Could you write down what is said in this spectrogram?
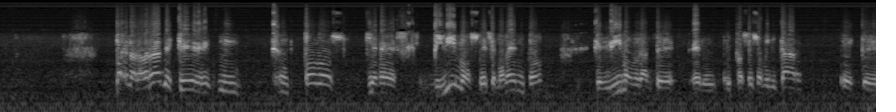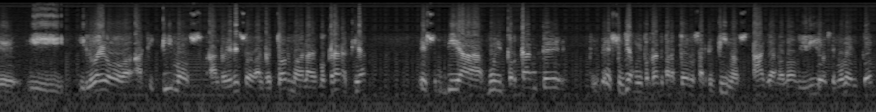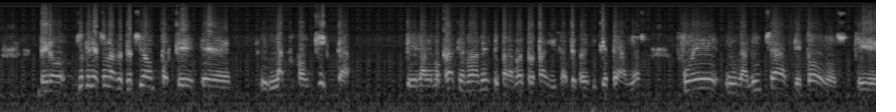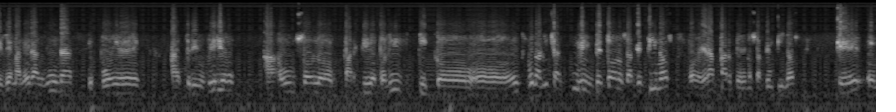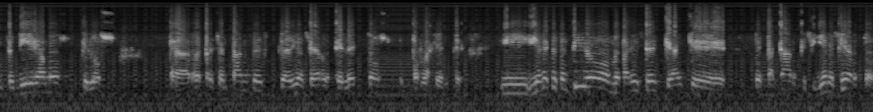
Bueno, la verdad es que mm, todos quienes vivimos ese momento, que vivimos durante el, proceso militar, este, y, y, luego asistimos al regreso, al retorno a la democracia, es un día muy importante, es un día muy importante para todos los argentinos, hayan o no vivido ese momento, pero yo quería hacer una reflexión porque eh, la conquista de la democracia nuevamente para nuestro país hace 37 años fue una lucha de todos, que de manera alguna se puede atribuir a un solo partido político, es una lucha de todos los argentinos, o de gran parte de los argentinos, que entendíamos que los eh, representantes debían ser electos por la gente. Y, en este sentido me parece que hay que destacar que si bien es cierto,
